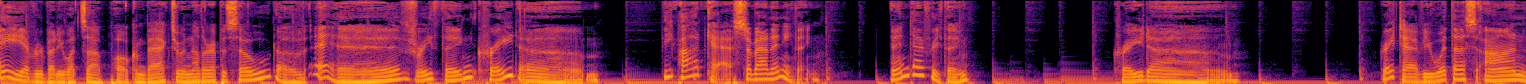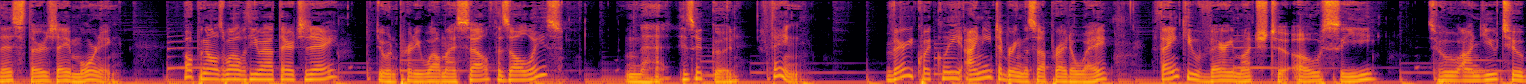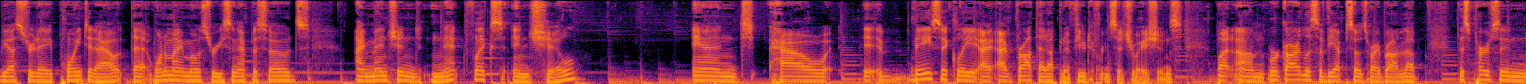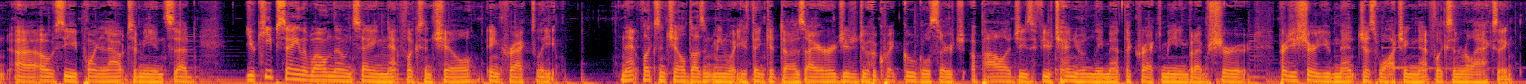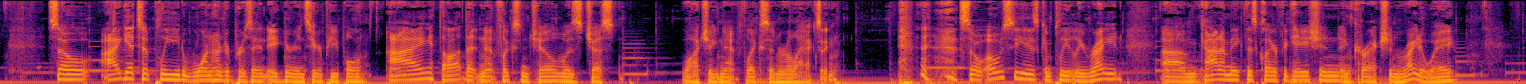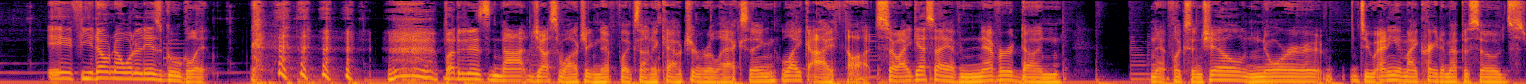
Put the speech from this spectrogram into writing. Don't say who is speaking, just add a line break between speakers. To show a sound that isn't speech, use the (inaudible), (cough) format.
Hey everybody, what's up? Welcome back to another episode of Everything Kratom, the podcast about anything and everything. Kratom. Great to have you with us on this Thursday morning. Hoping all's well with you out there today. Doing pretty well myself, as always. And that is a good thing. Very quickly, I need to bring this up right away. Thank you very much to OC who on YouTube yesterday pointed out that one of my most recent episodes, I mentioned Netflix and chill and how it, basically I, have brought that up in a few different situations. But um, regardless of the episodes where I brought it up, this person, uh, OC, pointed out to me and said, You keep saying the well known saying Netflix and chill incorrectly. Netflix and chill doesn't mean what you think it does. I urge you to do a quick Google search. Apologies if you genuinely meant the correct meaning, but I'm sure, pretty sure you meant just watching Netflix and relaxing. So I get to plead 100% ignorance here, people. I thought that Netflix and chill was just watching Netflix and relaxing. (laughs) so OC is completely right. Um, gotta make this clarification and correction right away. If you don't know what it is, Google it. (laughs) (laughs) but it is not just watching Netflix on a couch and relaxing like I thought. So I guess I have never done Netflix and chill, nor do any of my Kratom episodes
